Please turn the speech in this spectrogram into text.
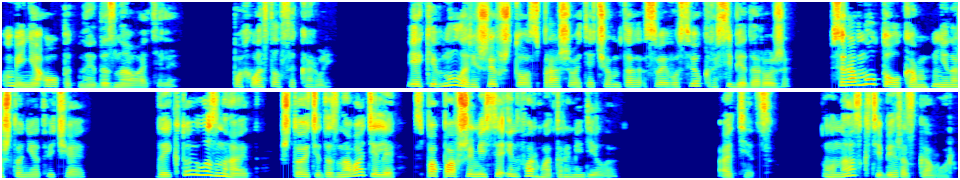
У меня опытные дознаватели», — похвастался король. Я кивнула, решив, что спрашивать о чем-то своего свекра себе дороже. Все равно толком ни на что не отвечает. Да и кто его знает, что эти дознаватели с попавшимися информаторами делают. Отец, у нас к тебе разговор.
